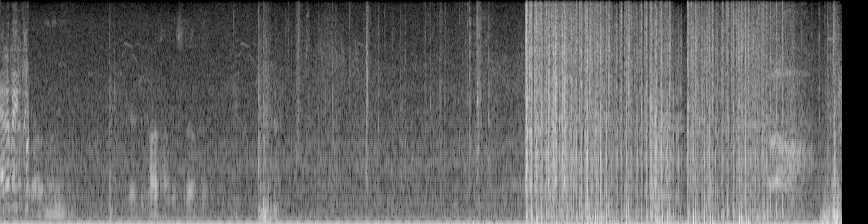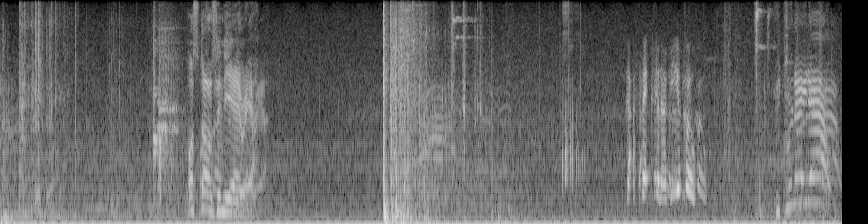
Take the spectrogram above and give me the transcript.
Enemy A lot of money. Yeah, deposit this stuff. Hostiles in the area. Got effects on our vehicle. Grenade out.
